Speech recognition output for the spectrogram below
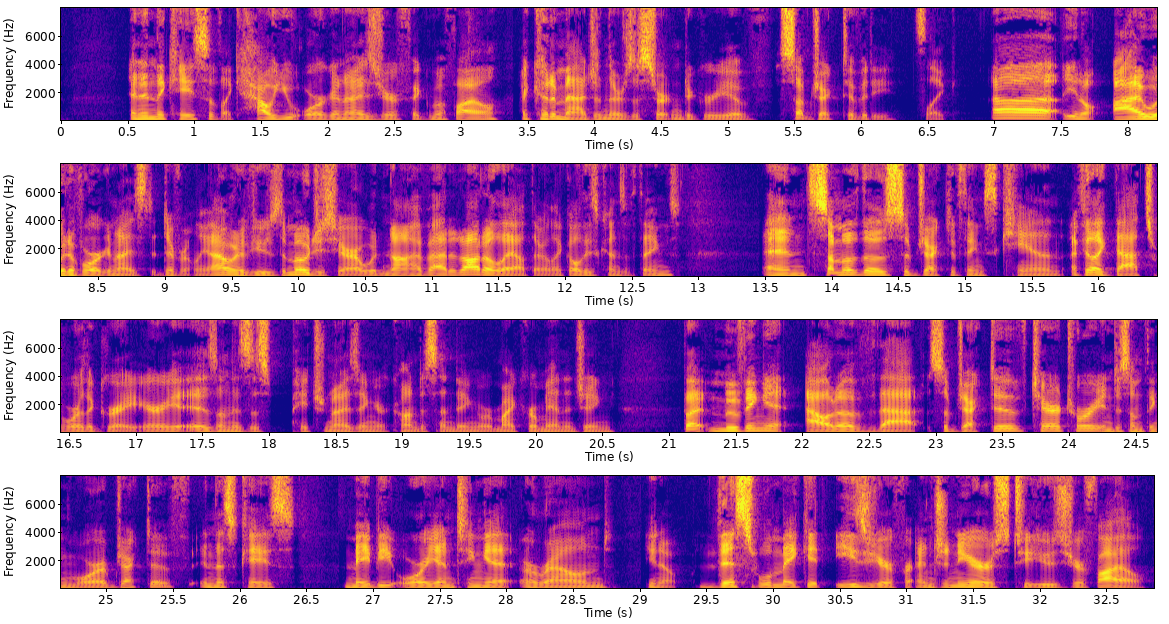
And in the case of like how you organize your Figma file, I could imagine there's a certain degree of subjectivity. It's like, uh, you know, I would have organized it differently. I would have used emojis here. I would not have added auto layout there, like all these kinds of things. And some of those subjective things can, I feel like that's where the gray area is on is this patronizing or condescending or micromanaging. But moving it out of that subjective territory into something more objective, in this case, maybe orienting it around, you know, this will make it easier for engineers to use your file.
